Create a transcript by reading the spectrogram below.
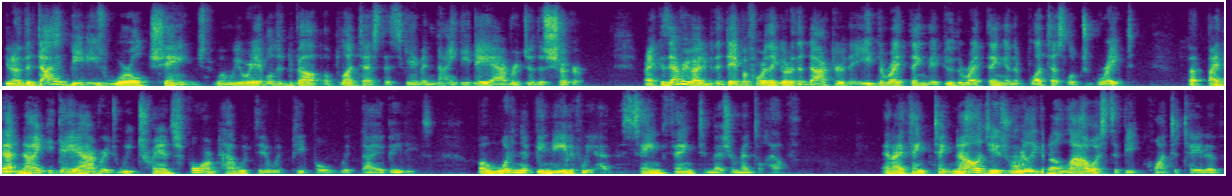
You know, the diabetes world changed when we were able to develop a blood test that gave a 90-day average of the sugar right? Because everybody, the day before they go to the doctor, they eat the right thing, they do the right thing, and their blood test looks great. But by that 90-day average, we transformed how we deal with people with diabetes. But wouldn't it be neat if we had the same thing to measure mental health? And I think technology is really going to allow us to be quantitative,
